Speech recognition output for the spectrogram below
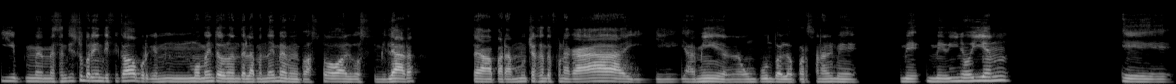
y me, me sentí súper identificado porque en un momento durante la pandemia me pasó algo similar. O sea, para mucha gente fue una cagada y, y a mí en algún punto en lo personal me, me, me vino bien. Eh,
